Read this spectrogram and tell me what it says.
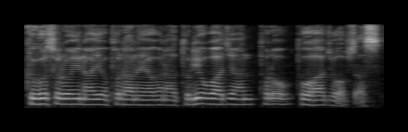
그것으로 인하여 불안해하거나 두려워하지 않도록 도와주옵소서.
